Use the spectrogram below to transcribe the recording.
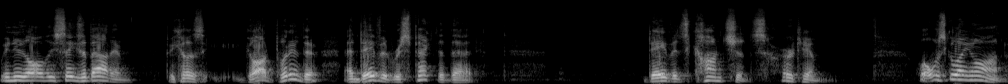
we knew all these things about him, because God put him there. And David respected that. David's conscience hurt him. What was going on?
